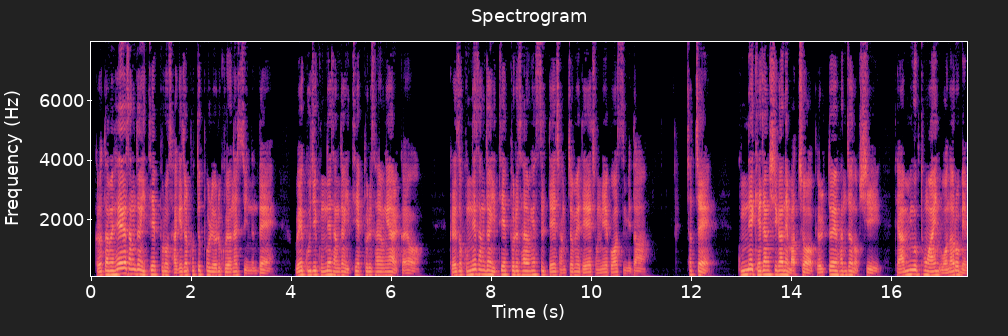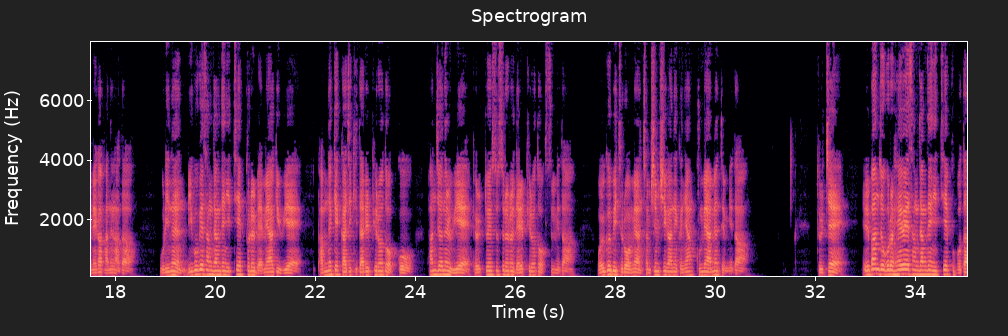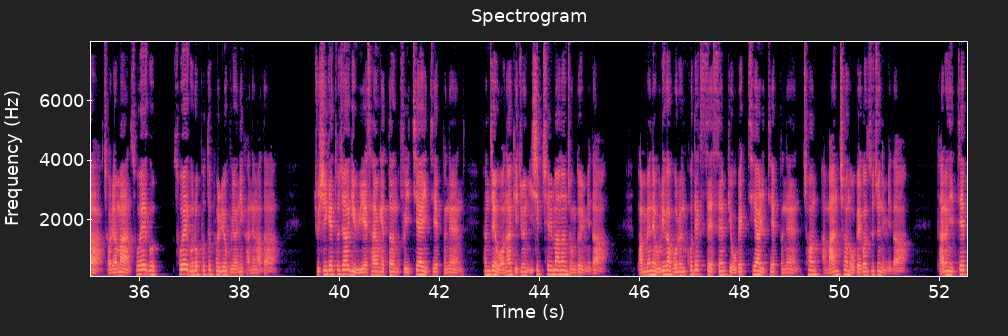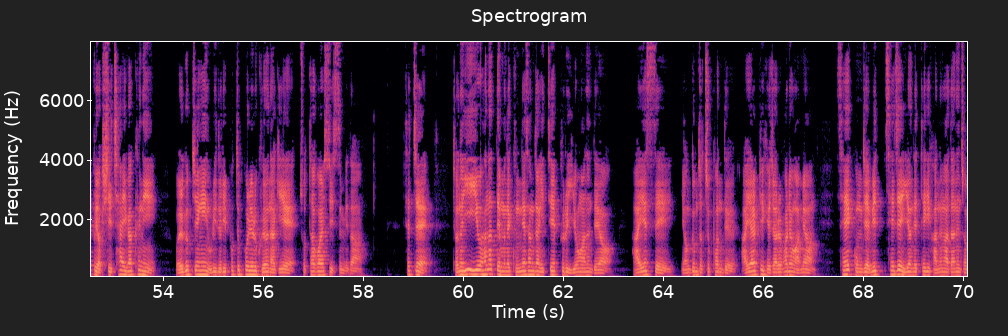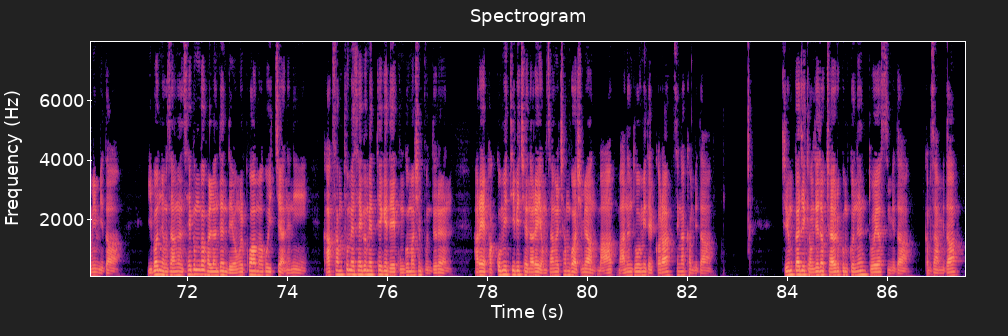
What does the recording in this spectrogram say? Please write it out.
그렇다면 해외 상장 ETF로 사계절 포트폴리오를 구현할 수 있는데 왜 굳이 국내 상장 ETF를 사용해야 할까요? 그래서 국내 상장 ETF를 사용했을 때의 장점에 대해 정리해 보았습니다. 첫째, 국내 개장 시간에 맞춰 별도의 환전 없이 대한민국 통화인 원화로 매매가 가능하다. 우리는 미국에 상장된 ETF를 매매하기 위해 밤늦게까지 기다릴 필요도 없고 환전을 위해 별도의 수수료를 낼 필요도 없습니다. 월급이 들어오면 점심시간에 그냥 구매하면 됩니다. 둘째, 일반적으로 해외에 상장된 ETF보다 저렴한 소액, 소액으로 포트폴리오 구현이 가능하다. 주식에 투자하기 위해 사용했던 VTI ETF는 현재 원화 기준 27만원 정도입니다. 반면에 우리가 고른 코덱스 S&P 500TR ETF는 11,500원 수준입니다. 다른 ETF 역시 차이가 크니 월급쟁이인 우리들이 포트폴리오를 구현하기에 좋다고 할 수 있습니다. 셋째, 저는 이 이유 하나 때문에 국내 상장 ETF를 이용하는데요. ISA, 연금저축펀드, IRP 계좌를 활용하면 세액 공제 및 세제 이연 혜택이 가능하다는 점입니다. 이번 영상은 세금과 관련된 내용을 포함하고 있지 않으니 각 상품의 세금 혜택에 대해 궁금하신 분들은 아래 박고미 TV 채널의 영상을 참고하시면 마- 많은 도움이 될 거라 생각합니다. 지금까지 경제적 자유를 꿈꾸는 도혜였습니다. 감사합니다.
